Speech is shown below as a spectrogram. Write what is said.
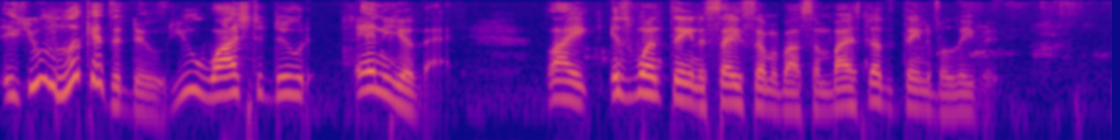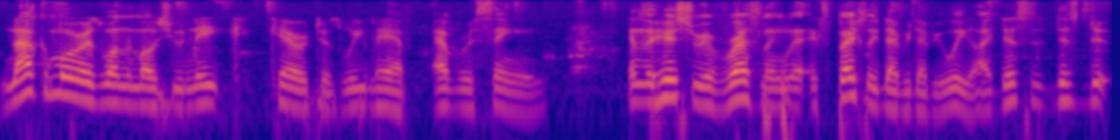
If you look at the dude, you watch the dude, any of that. Like, it's one thing to say something about somebody, it's another thing to believe it. Nakamura is one of the most unique characters we may have ever seen in the history of wrestling, especially WWE. Like this is this dude.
